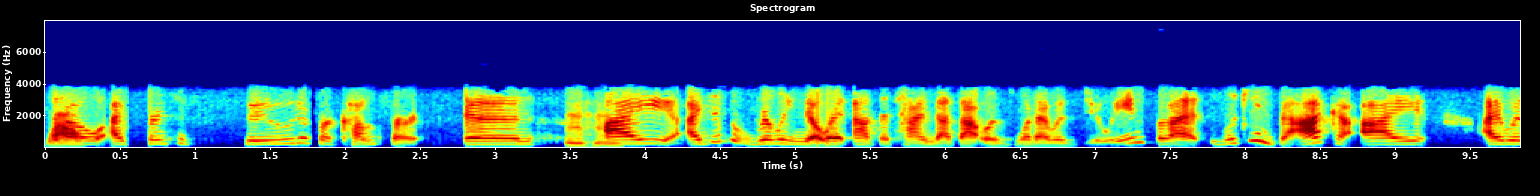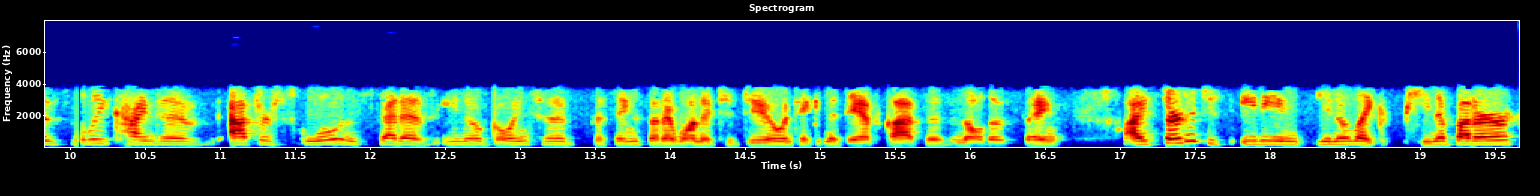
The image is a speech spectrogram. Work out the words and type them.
wow. so I turned to food for comfort and mm-hmm. i i didn't really know it at the time that that was what i was doing but looking back i i was really kind of after school instead of you know going to the things that i wanted to do and taking the dance classes and all those things i started just eating you know like peanut butter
